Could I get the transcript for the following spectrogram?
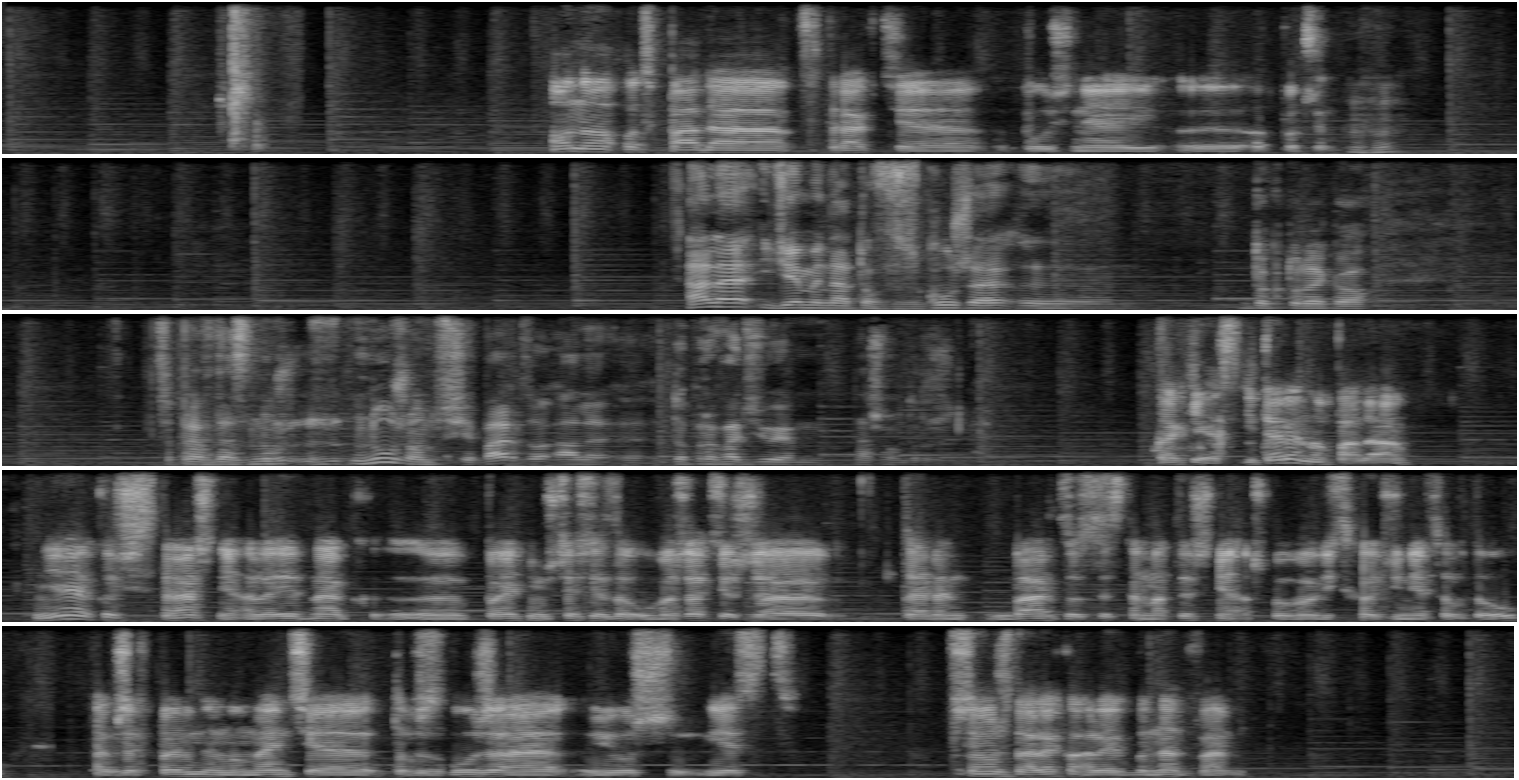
Ono odpada w trakcie później yy, odpoczynku. Mhm. Ale idziemy na to wzgórze, y, do którego co prawda znu- nużąc się bardzo, ale y, doprowadziłem naszą drużynę. Tak jest. I teren opada. Nie jakoś strasznie, ale jednak y, po jakimś czasie zauważacie, że teren bardzo systematycznie, acz powoli schodzi nieco w dół. Także w pewnym momencie to wzgórze już jest wciąż daleko, ale jakby nad wami.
